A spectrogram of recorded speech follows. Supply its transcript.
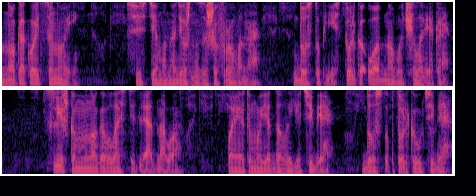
Но какой ценой? Система надежно зашифрована. Доступ есть только у одного человека. Слишком много власти для одного. Поэтому я дал ее тебе. Доступ только у тебя.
